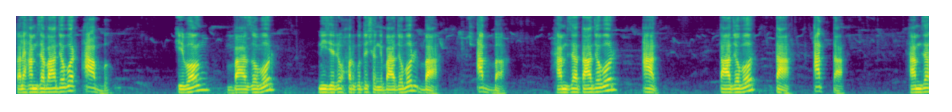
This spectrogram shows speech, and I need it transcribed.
তাহলে হামজা, বা, জবর, আব। এবং বা, জবর নিজের হরকতের সঙ্গে বা জবর বা। আব্বা। হামজা তা জবর, আত তা জবর, তা। আত্তা হামজা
